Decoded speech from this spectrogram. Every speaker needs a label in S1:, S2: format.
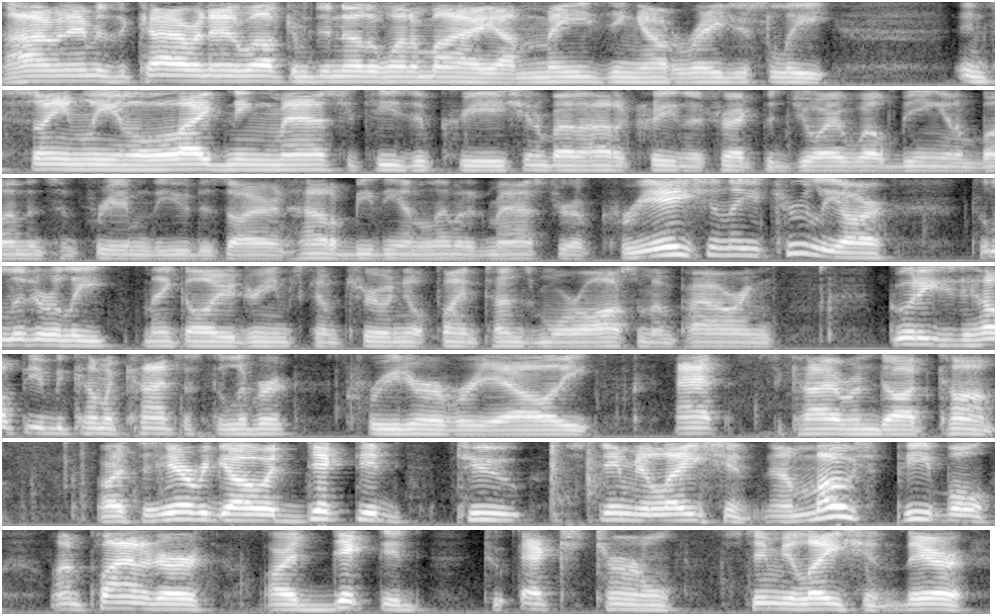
S1: Hi, my name is ZaKaiRan, and welcome to another one of my amazing, outrageously, insanely enlightening master keys of creation about how to create and attract the joy, well being, and abundance and freedom that you desire, and how to be the unlimited master of creation that you truly are to literally make all your dreams come true. And you'll find tons more awesome, empowering goodies to help you become a conscious, deliberate creator of reality at ZaKaiRan.com. All right, so here we go. Addicted to stimulation. Now, most people on planet Earth are addicted to external stimulation. They're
